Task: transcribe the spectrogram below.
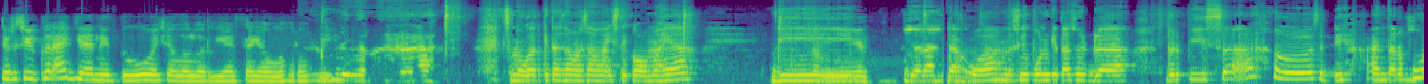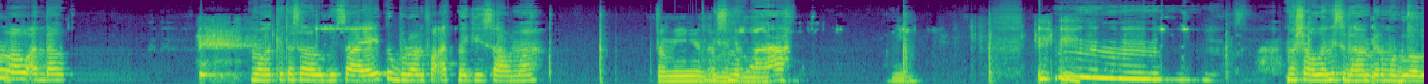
bersyukur aja nih tuh masya allah luar biasa ya allah Robbi Alhamdulillah. Semoga kita sama-sama istiqomah ya di Amin. Jalan dakwah meskipun kita sudah berpisah. Oh, sedih antar pulau, antar Semoga kita selalu bisa ya itu bermanfaat bagi sama. Amin. Amin. amin. Hmm. Masya Allah ini sudah hampir mau dua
